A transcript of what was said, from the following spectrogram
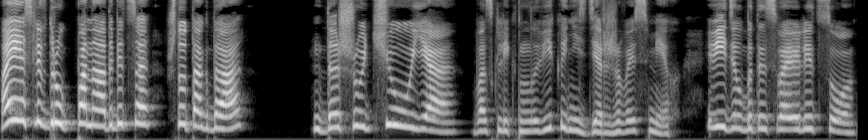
А если вдруг понадобится, что тогда?» «Да шучу я!» — воскликнула Вика, не сдерживая смех. «Видел бы ты свое лицо!»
